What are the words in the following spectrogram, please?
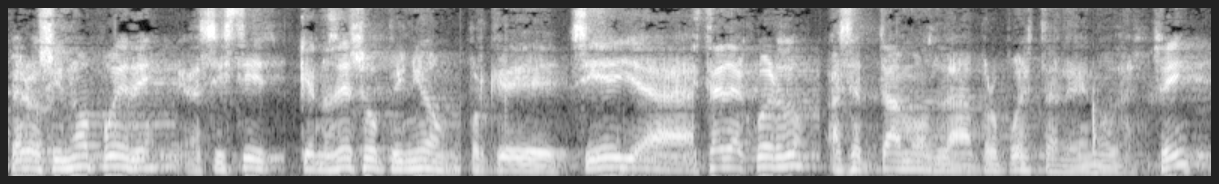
pero si no puede asistir, que nos dé su opinión, porque si ella está de acuerdo, aceptamos la propuesta de Nodal. ¿Sí?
